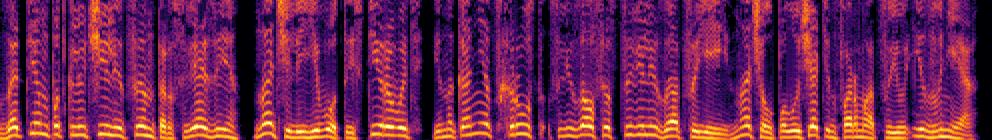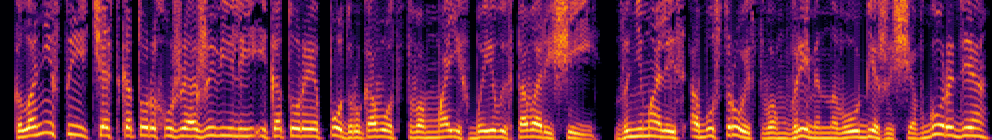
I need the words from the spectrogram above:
Затем подключили центр связи, начали его тестировать, и, наконец, Хруст связался с цивилизацией, начал получать информацию извне. Колонисты, часть которых уже оживили и которые под руководством моих боевых товарищей занимались обустройством временного убежища в городе,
